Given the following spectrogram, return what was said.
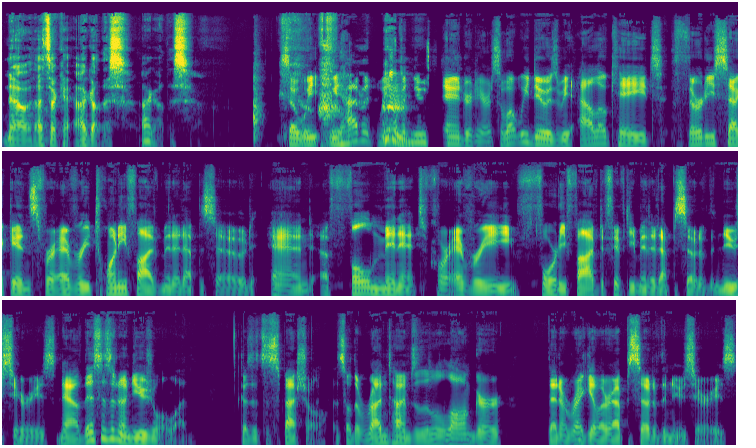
No, that's okay. I got this. I got this. So we we have it. We have a new standard here. So what we do is we allocate thirty seconds for every twenty-five minute episode, and a full minute for every forty-five to fifty minute episode of the new series. Now this is an unusual one because it's a special, and so the runtime's a little longer than a regular episode of the new series,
